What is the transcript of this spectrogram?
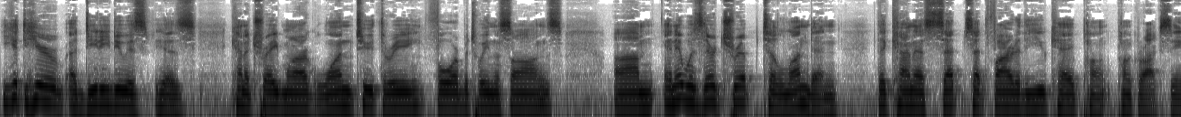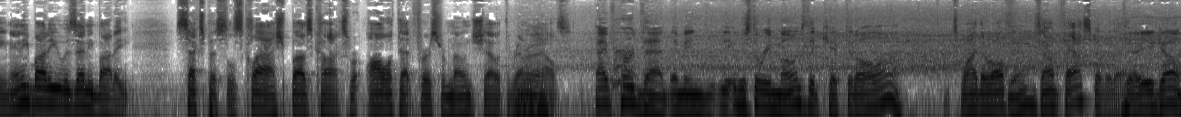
you get to hear uh, Dee do his, his kind of trademark one, two, three, four between the songs. Um, and it was their trip to London that kind of set set fire to the UK punk punk rock scene. Anybody who was anybody. Sex Pistols, Clash, Buzzcocks were all at that first Ramones show at the Roundhouse. I've heard that. I mean, it was the Ramones that kicked it all off. That's why they're all Yeah. sound fast over there. There you go.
